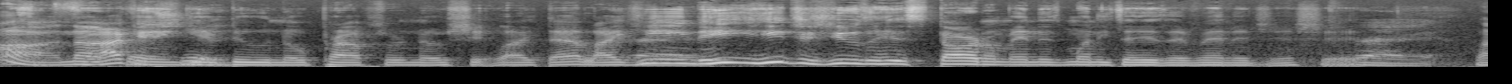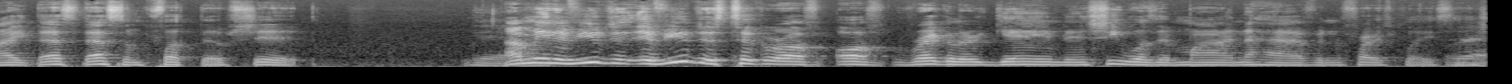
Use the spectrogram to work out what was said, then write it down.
oh no, I can't shit. give dude no props or no shit like that. Like he Right. ain't- he he just using his stardom and his money to his advantage and shit. Right. Like that's that's some fucked up shit. Yeah. I mean, if you just if you just took her off off regular game, then she wasn't mine to have in the first place and Right.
